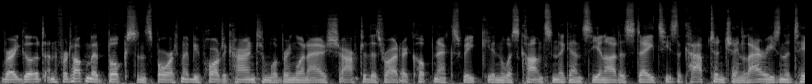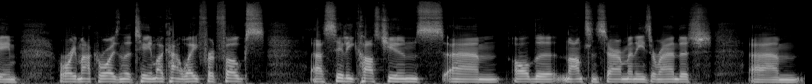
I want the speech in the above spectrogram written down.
Very good. And if we're talking about books and sport, maybe Padraig Harrington will bring one out after this Ryder Cup next week in Wisconsin against the United States. He's the captain. Shane Lowry's in the team. Rory McIlroy's in the team. I can't wait for it, folks. Uh, silly costumes, um, all the nonsense ceremonies around it. Um,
